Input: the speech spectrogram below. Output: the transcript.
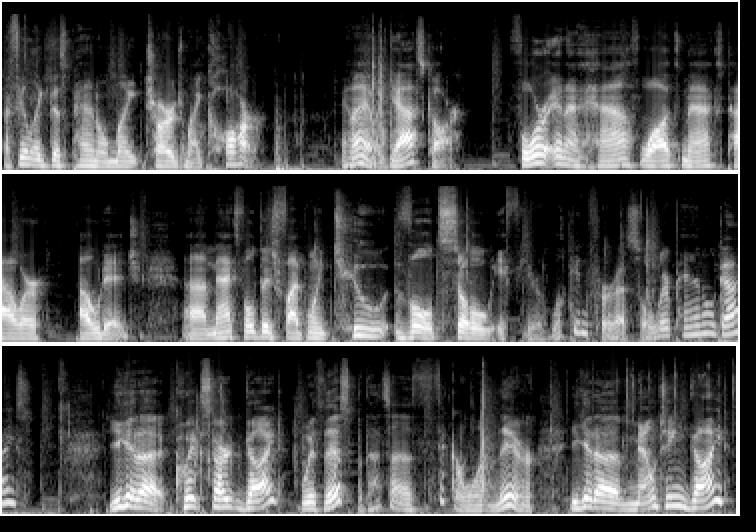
I feel like this panel might charge my car. And I have a gas car. Four and a half watts max power outage. Uh, max voltage 5.2 volts. So if you're looking for a solar panel, guys, you get a quick start guide with this, but that's a thicker one there. You get a mounting guide,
